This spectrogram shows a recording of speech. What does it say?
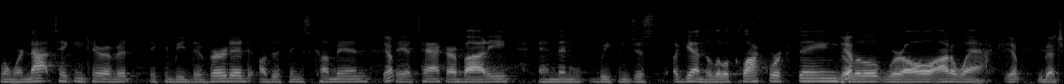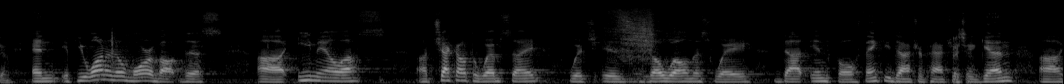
When we're not taking care of it, it can be diverted. Other things come in, Yep. they attack our body, and then we can just again the little clockwork thing, the Yep. little we're all out of whack. Yep, you betcha. And if you want to know more about this, uh, email us. Uh, check out the website, which is thewellnessway.info. Thank you, Dr. Patrick, Gotcha. again. Uh,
